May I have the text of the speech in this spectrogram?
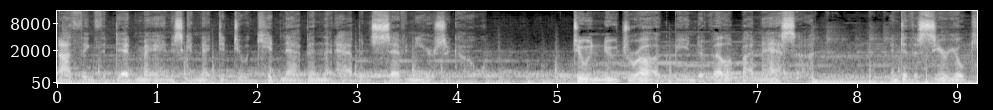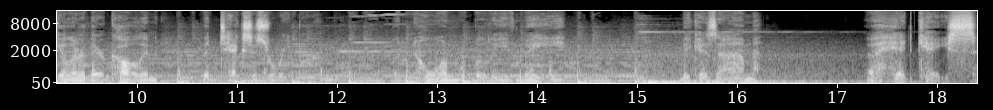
I think the dead man is connected to a kidnapping that happened seven years ago, to a new drug being developed by NASA, and to the serial killer they're calling the Texas Reaper. But no one will believe me because I'm a head case.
